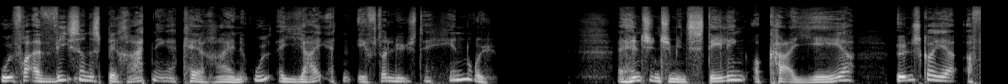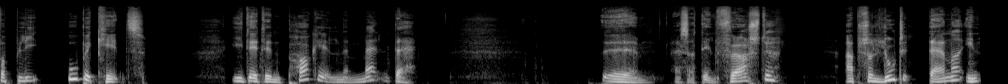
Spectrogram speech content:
Ud fra avisernes beretninger kan jeg regne ud, at jeg er den efterlyste Henry. Af hensyn til min stilling og karriere ønsker jeg at forblive ubekendt. I det den pågældende mandag, øh, altså den første, absolut danner en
